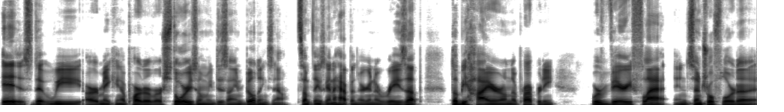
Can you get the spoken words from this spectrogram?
is that we are making a part of our stories when we design buildings now. Something's going to happen. They're going to raise up. They'll be higher on the property. We're very flat in Central Florida,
